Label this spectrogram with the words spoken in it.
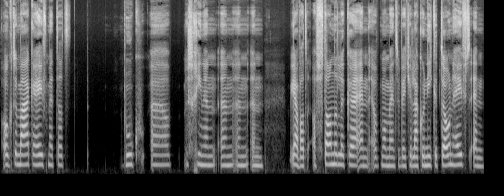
ook te maken heeft met dat boek uh, misschien een, een, een, een ja, wat afstandelijke en op het moment een beetje laconieke toon heeft. En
